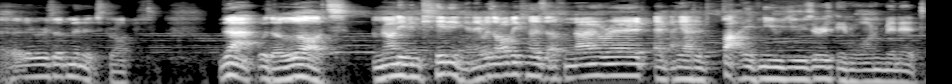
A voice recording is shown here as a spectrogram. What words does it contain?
uh, there was a minute's drop. That was a lot. I'm not even kidding, and it was all because of NileRed, and I added 5 new users in 1 minute.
